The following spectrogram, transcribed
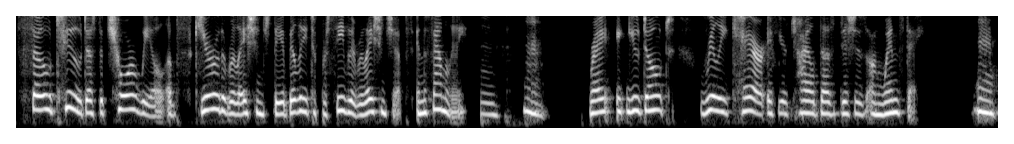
so too does the chore wheel obscure the relationship, the ability to perceive the relationships in the family. Mm. Right? You don't really care if your child does dishes on Wednesday. Mm.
